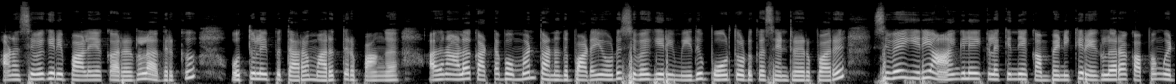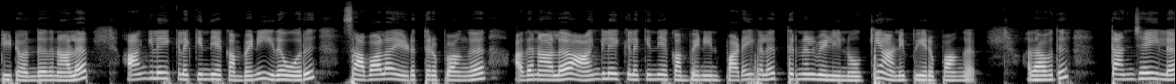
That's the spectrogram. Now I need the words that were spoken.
ஆனால் சிவகிரி பாளையக்காரர்கள் அதற்கு ஒத்துழைப்பு தர மறுத்திருப்பாங்க. அதனால் கட்டபொம்மன் தனது படையோடு சிவகிரி மீது போர் தொடுக்க சென்றிருப்பார். சிவகிரி ஆங்கிலேய கிழக்கிந்திய கம்பெனிக்கு ரெகுலராக கப்பம் கட்டிட்டு வந்ததுனால ஆங்கிலேய கிழக்கிந்திய கம்பெனி இதை ஒரு சவாலாக எடுத்திருப்பாங்க. அதனால் ஆங்கிலேய கிழக்கிந்திய கம்பெனியின் படைகளை திருநெல்வேலி நோக்கி அனுப்பியிருப்பாங்க. அதாவது தஞ்சையில்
